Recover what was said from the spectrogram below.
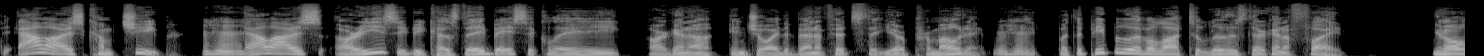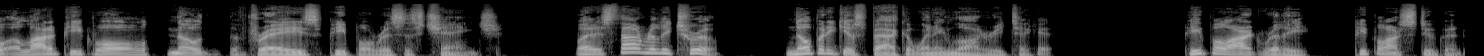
The allies come cheap. Mm-hmm. Allies are easy because they basically are going to enjoy the benefits that you're promoting. Mm-hmm. But the people who have a lot to lose, they're going to fight. You know, a lot of people know the phrase people resist change, but it's not really true. Nobody gives back a winning lottery ticket. People aren't really, people aren't stupid.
